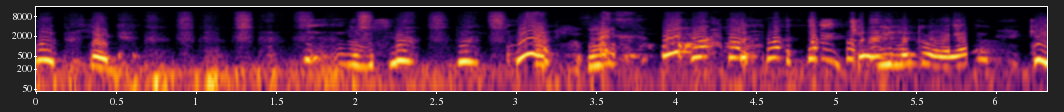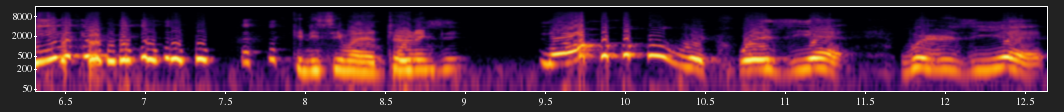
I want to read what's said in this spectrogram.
look, look. Can you look around? Can you look around? Can you see my head turning? No. Where, where's he at? Where is he at?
